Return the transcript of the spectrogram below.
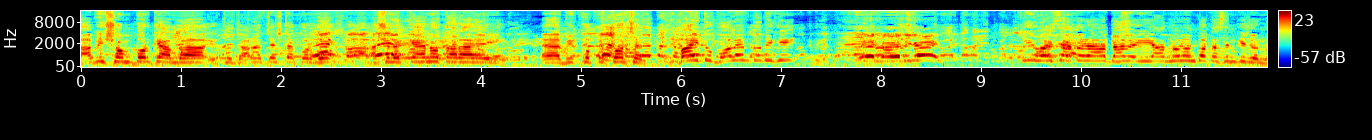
দাবি সম্পর্কে আমরা একটু জানার চেষ্টা করব। আসলে কেন তারা এই বিক্ষোভটি করছেন। বা একটু বলেন তো দেখি। কি হয়েছে আপনারা? এই আন্দোলন করতেছেন কি জন্য?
